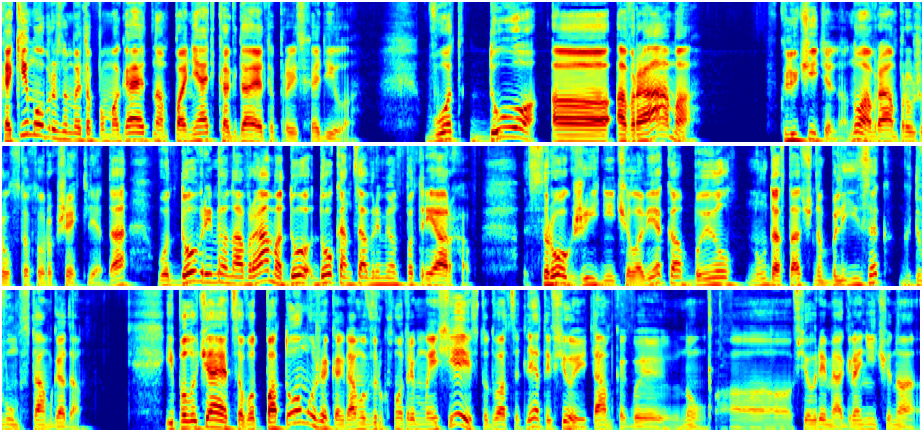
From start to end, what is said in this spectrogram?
Каким образом это помогает нам понять, когда это происходило? Вот до э, Авраама включительно, ну, Авраам прожил 146 лет, да, вот до времен Авраама, до, до конца времен патриархов, срок жизни человека был, ну, достаточно близок к 200 годам. И получается, вот потом уже, когда мы вдруг смотрим Моисея, 120 лет, и все, и там как бы, ну, э, а, все время ограничено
